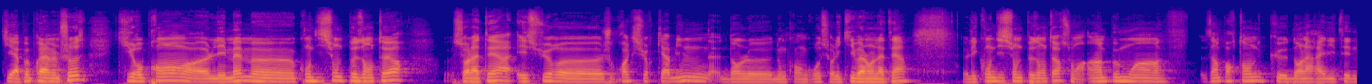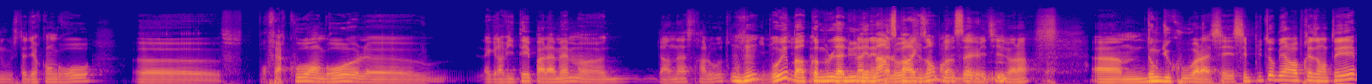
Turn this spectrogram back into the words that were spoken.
qui est à peu près la même chose, qui reprend les mêmes conditions de pesanteur sur la Terre et sur, euh, je crois que sur Kerbin, dans le, donc en gros sur l'équivalent de la Terre, les conditions de pesanteur sont un peu moins importantes que dans la réalité de nous. C'est-à-dire qu'en gros, euh, pour faire court, en gros, le- la gravité n'est pas la même euh, d'un astre à l'autre. Mhm. Oui, bah, comme la Lune et Mars, par exemple, hein, bêtises, voilà. Euh, donc du coup, voilà, c'est c'est plutôt bien représenté.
